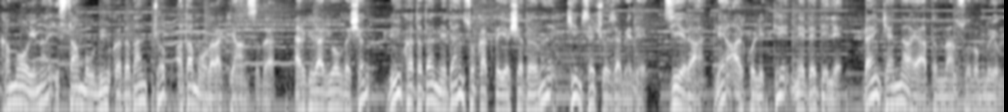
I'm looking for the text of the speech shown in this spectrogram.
kamuoyuna İstanbul Büyükada'dan çok adam olarak yansıdı. Ergüler Yoldaş'ın Büyükada'da neden sokakta yaşadığını kimse çözemedi. Zira ne alkolikti ne de deli. Ben kendi hayatımdan sorumluyum.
